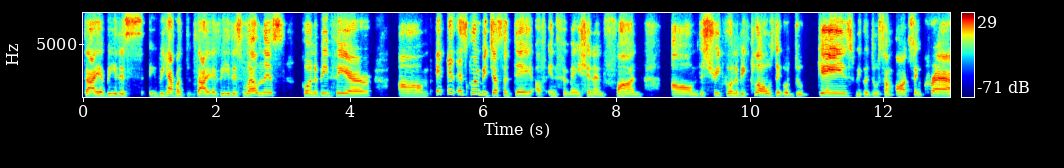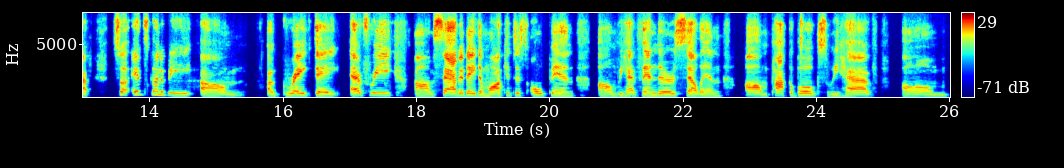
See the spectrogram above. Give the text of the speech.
diabetes. We have a diabetes wellness going to be there. Um, it, it's going to be just a day of information and fun. Um, the street going to be closed. They're going to do games. We're going to do some arts and craft. So it's going to be um, a great day. Every um, Saturday, the market is open. Um, we mm-hmm. have vendors selling um, pocketbooks. We have um,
